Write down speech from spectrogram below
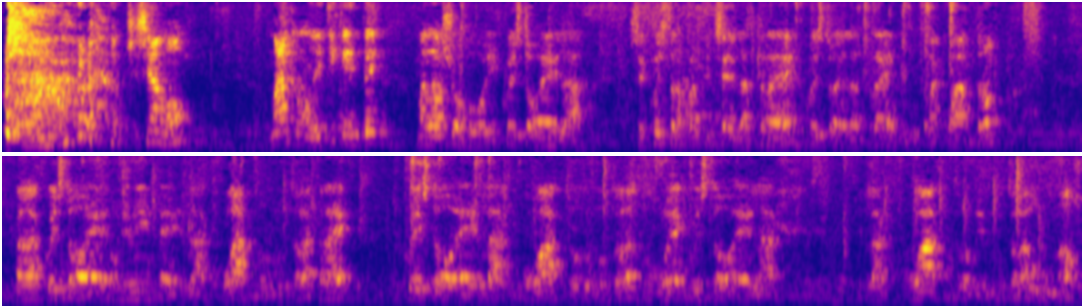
Ci siamo? Mancano le etichette, ma lascio a voi. Questo è la, se questa è la particella 3, questo è la 3 dovuta alla 4, uh, questo è ovviamente la 4 dovuta alla 3, questo è la 4 dovuto alla 2, questo è la, la 4 dovuto alla 1,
